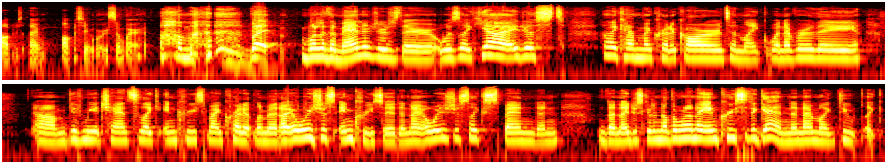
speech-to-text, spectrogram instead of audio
obviously I obviously I worked somewhere. Um but one of the managers there was like, "Yeah, I just I like have my credit cards and like whenever they um, give me a chance to like increase my credit limit. I always just increase it and I always just like spend and then I just get another one and I increase it again. And I'm like, dude, like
